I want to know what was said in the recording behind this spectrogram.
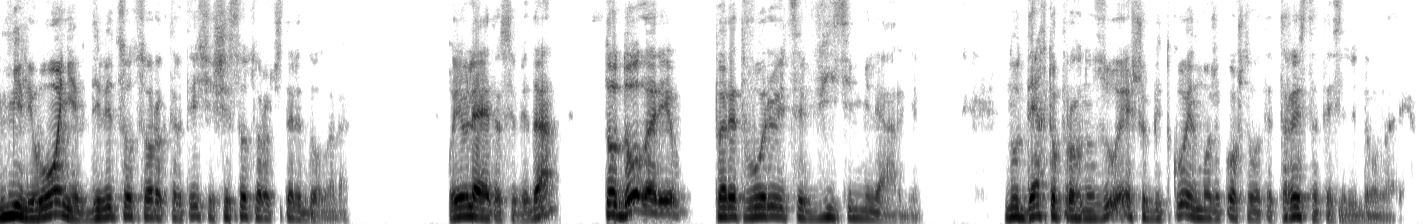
мільйонів 943 тисячі 644 долара. Уявляєте собі, да? 100 доларів перетворюється в 8 мільярдів. Ну, дехто прогнозує, що біткоін може коштувати 300 тисяч доларів.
